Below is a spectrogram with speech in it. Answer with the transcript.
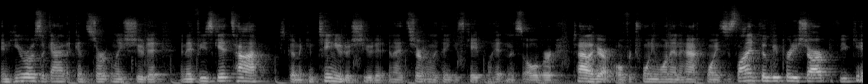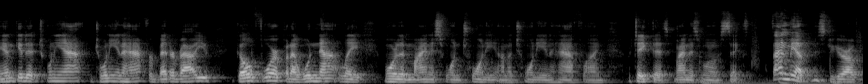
and Herro's a guy that can certainly shoot it. And if he gets hot, he's going to continue to shoot it. And I certainly think he's capable of hitting this over. Tyler Herro, over 21 and a half points. This line could be pretty sharp. If you can get it 20, 20 and a half for better value, go for it. But I would not lay more than minus 120 on a 20 and a half line. Or take this, minus 106. Sign me up, Mr. Herro.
